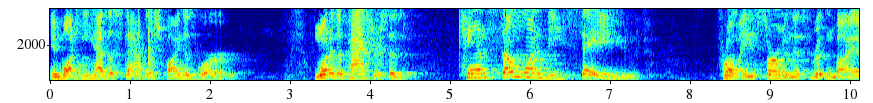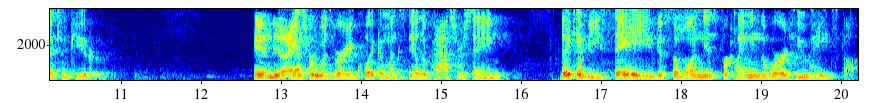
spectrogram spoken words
and what He has established by His Word. One of the pastors says, can someone be saved from a sermon that's written by a computer? And the answer was very quick amongst the other pastors saying, they can be saved if someone is proclaiming the word who hates God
